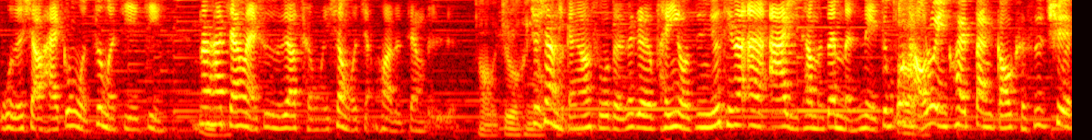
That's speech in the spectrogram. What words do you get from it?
我的小孩跟我这么接近，嗯、那他将来是不是要成为像我讲话的这样的人？哦，就很就像你刚刚说的那个朋友，你就听到按阿姨他们在门内只不过讨论一块蛋糕，哦、可是却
